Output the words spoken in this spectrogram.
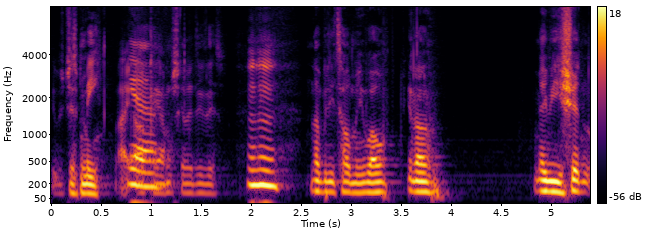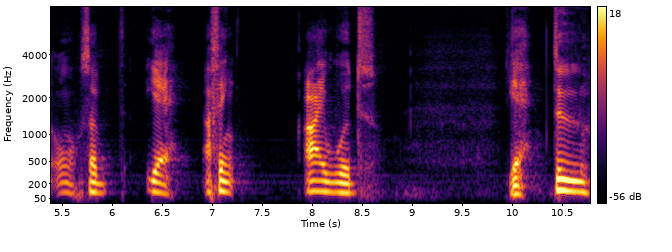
It was just me. Like, Yeah. okay, I'm just gonna do this. Nobody told me, well, you know, maybe you shouldn't. Or so, yeah. I think I would yeah, do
